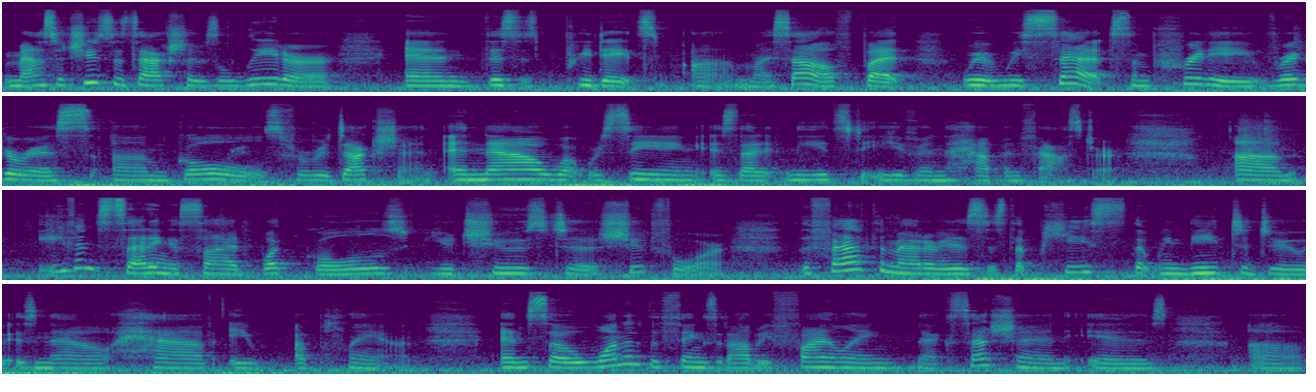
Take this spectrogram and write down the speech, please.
Massachusetts actually was a leader, and this is, predates uh, myself, but we, we set some pretty rigorous um, goals for reduction. And now what we're seeing is that it needs to even happen faster. Um, even setting aside what goals you choose to shoot for, the fact of the matter is, is the piece that we need to do is now have a, a plan. And so one of the things that I'll be filing next session is um,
